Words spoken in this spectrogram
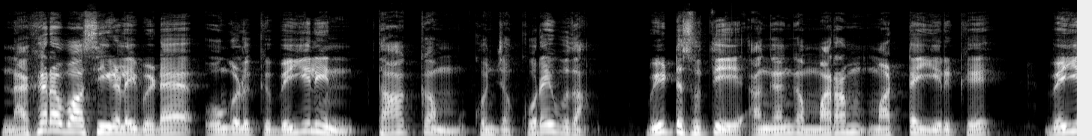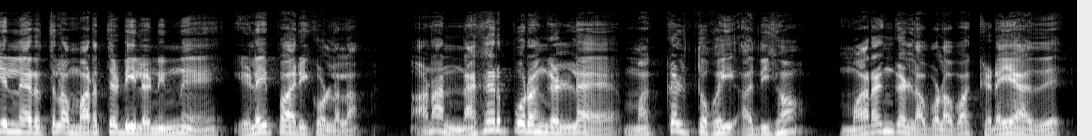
நகரவாசிகளை விட உங்களுக்கு வெயிலின் தாக்கம் கொஞ்சம் குறைவு தான் வீட்டை சுற்றி அங்கங்கே மரம் மட்டை இருக்கு. வெயில் நேரத்தில் மரத்தடியில் நின்று இளைப்பாரி கொள்ளலாம். ஆனால் நகர்ப்புறங்களில் மக்கள் தொகை அதிகம் மரங்கள் அவ்வளவா கிடையாது.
